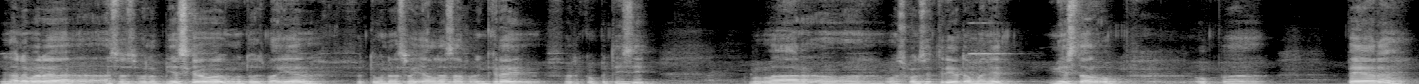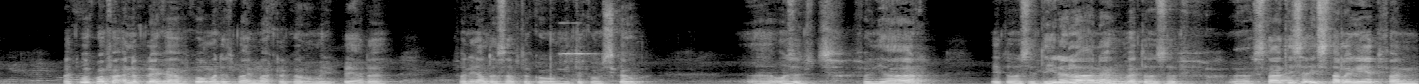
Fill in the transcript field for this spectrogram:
Met ander woorde uh, as ons wil 'n beeskou hou, moet ons baie vertoners van elders af inkry vir kompetisie maar uh, ons konsentreer dan maar net meestal op op uh perde wat ook maar van ander plekke afkom en dit is baie makliker om die perde van elders af te kom om te kom skou. Uh ons het vanjaar het ons 'n dierelading wat ons 'n statiese uitstalling het van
